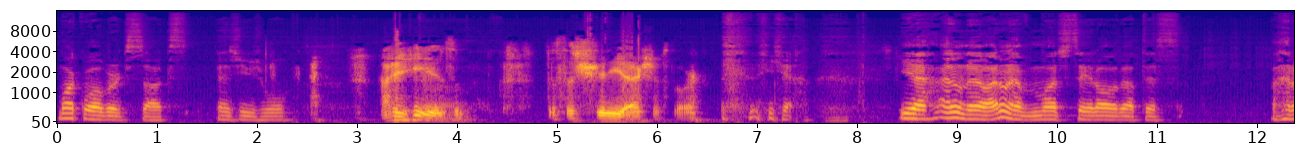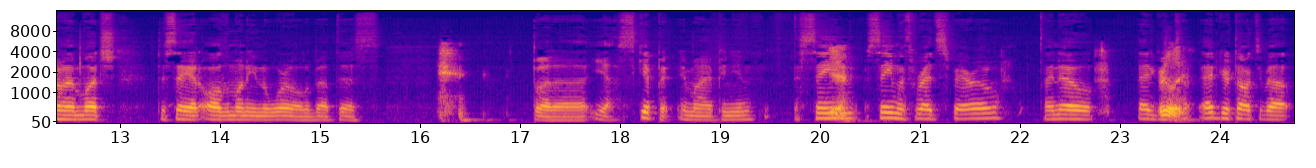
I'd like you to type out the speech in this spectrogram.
Mark Wahlberg sucks as usual. He is a, just a shitty action star. yeah. Yeah, I don't know. I don't have much to say at all about this. I don't have much to say at all the money in the world about this. but uh yeah, skip it in my opinion. Same Yeah. same with Red Sparrow. I know Edgar Really? Edgar talked about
